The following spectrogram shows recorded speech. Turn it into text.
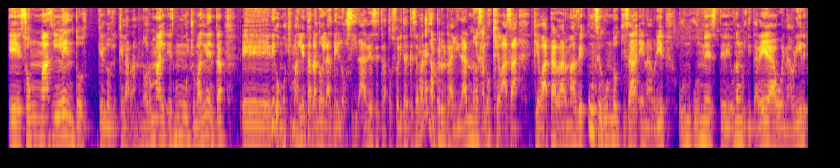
eh, son más lentos que, los, que, la RAM normal es mucho más lenta. Eh, digo, mucho más lenta hablando de las velocidades estratosféricas que se manejan, pero en realidad no es algo que, vas a, que va a tardar más de un segundo quizá en abrir un, este, una multitarea o en abrir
